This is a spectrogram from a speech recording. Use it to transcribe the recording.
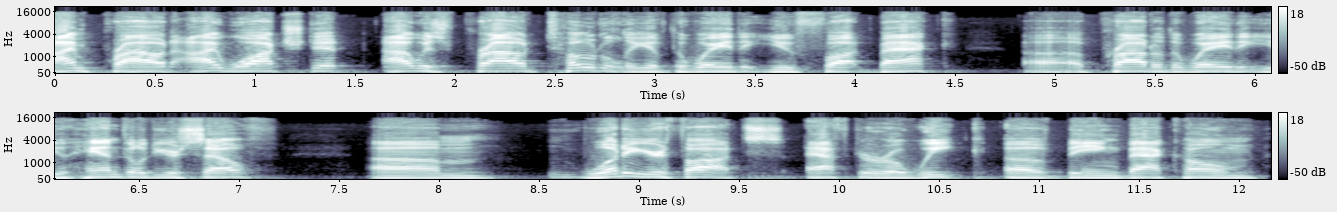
I'm proud. I watched it. I was proud totally of the way that you fought back. Uh, proud of the way that you handled yourself. Um, what are your thoughts after a week of being back home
